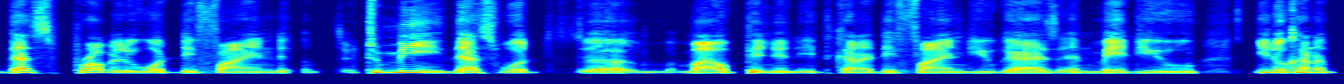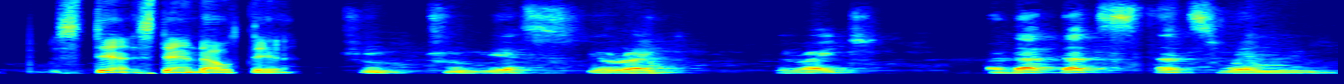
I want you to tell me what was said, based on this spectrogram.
that's probably what defined to me that's what uh, my opinion it kind of defined you guys and made you you know kind of sta- stand out there True, true. Yes, you're right. You're right. Uh, that that's that's when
